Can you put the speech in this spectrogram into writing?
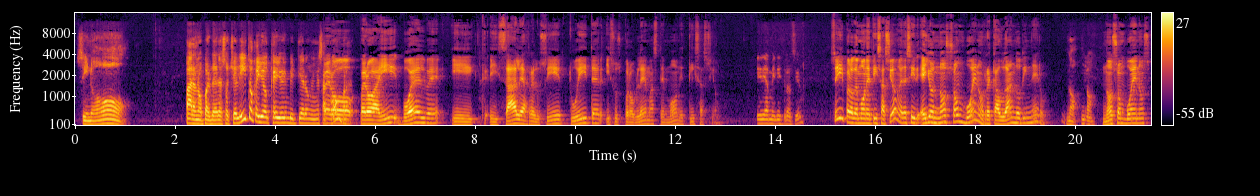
sino para no perder esos chelitos que ellos, que ellos invirtieron en esa pero, compra. Pero ahí vuelve y, y, sale a relucir Twitter y sus problemas de monetización. ¿Y de administración? Sí, pero de monetización, es decir, ellos no son buenos recaudando dinero. No. No. No son buenos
